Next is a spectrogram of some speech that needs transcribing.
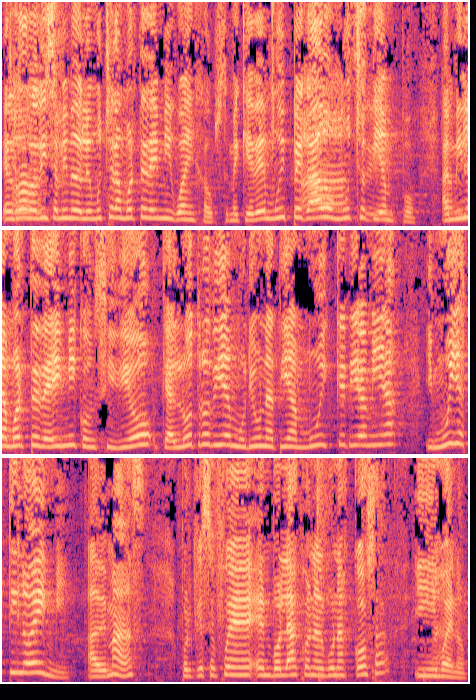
El Roro dice, a mí me dolió mucho la muerte de Amy Winehouse. Me quedé muy pegado Ah, mucho sí. tiempo. A mí la muerte de Amy coincidió que al otro día murió una tía muy querida mía y muy estilo Amy. Además, porque se fue en volar con algunas cosas y bueno,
